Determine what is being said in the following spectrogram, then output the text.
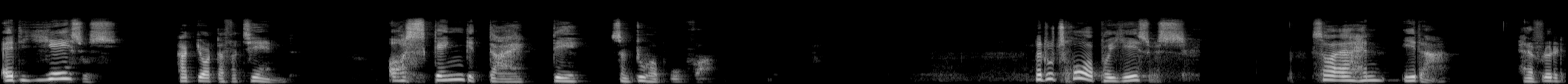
at Jesus har gjort dig fortjent og skænket dig det, som du har brug for. Når du tror på Jesus, så er han i dig. Han er flyttet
